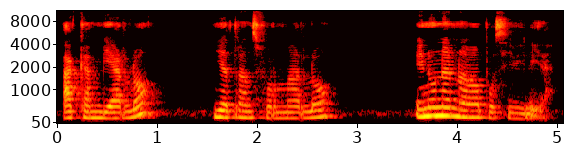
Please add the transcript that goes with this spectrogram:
a cambiarlo y a transformarlo en una nueva posibilidad.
